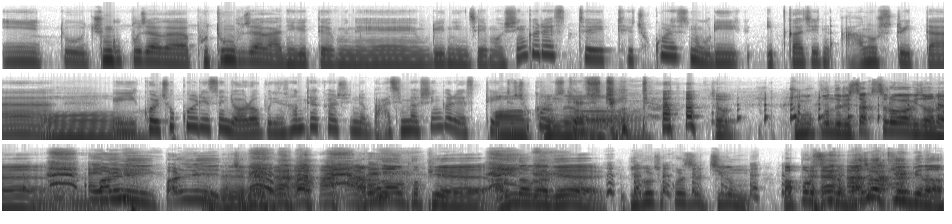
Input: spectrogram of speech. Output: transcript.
이또 중국 부자가 보통 부자가 아니기 때문에 우리는 이제 뭐 싱글 에스테이트 초콜릿은 우리 입까지는 안 올 수도 있다. 오. 예, 이퀄 초콜릿은 여러분이 선택할 수 있는 마지막 싱글 에스테이트 아, 초콜릿이 그렇네요. 될 수도 있다. 저 중국 분들이 싹 쓸어가기 전에 빨리 빨리 지금 아름다운 커피에 아름다운 가게에 이걸 초콜릿을 지금 맛볼 수 있는 마지막 기회입니다.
